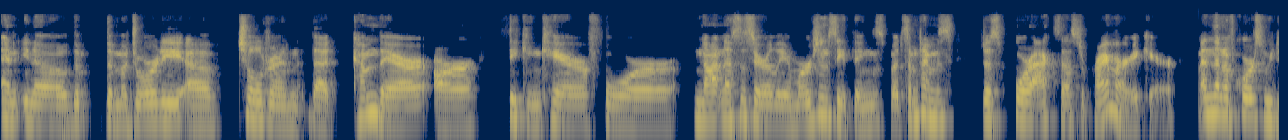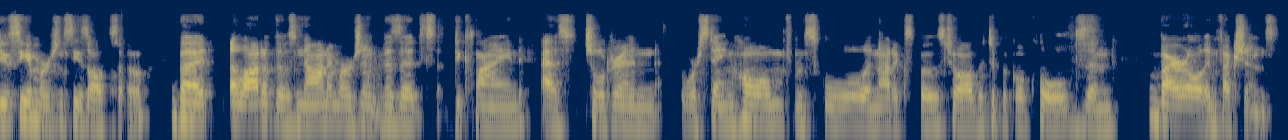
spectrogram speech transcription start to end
and you know, the the majority of children that come there are seeking care for not necessarily emergency things, but sometimes just poor access to primary care. And then, of course, we do see emergencies also. but a lot of those non emergent visits declined as children were staying home from school and not exposed to all the typical colds and viral infections.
